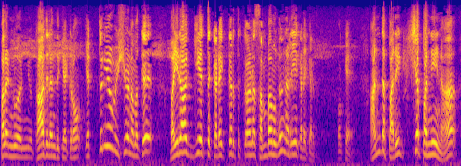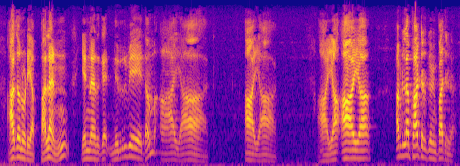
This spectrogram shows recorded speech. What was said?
பல காதுல இருந்து கேட்கிறோம். எத்தனையோ விஷயம் நமக்கு வைராக்கியத்தை கிடைக்கிறதுக்கான சம்பவங்கள் நிறைய கிடைக்கிறது. ஓகே அந்த பரீட்சை பண்ணினா அதனுடைய பலன் என்னதுக்கு நிர்வேதம் ஆயாத். ஆயாத். ஆயா ஆயா. அப்படிலாம் பாட்டு இருக்கு பாத்துருக்கேன்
